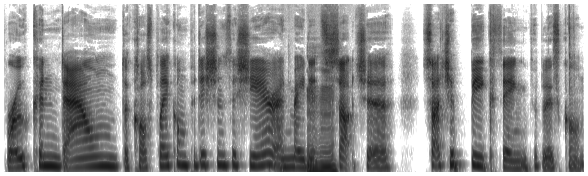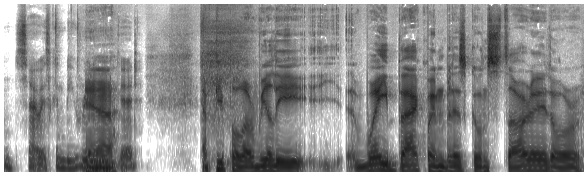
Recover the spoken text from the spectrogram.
broken down the cosplay competitions this year and made it Mhm. such a such a big thing for BlizzCon. So it's gonna be really Yeah. good. and people are really way back when BlizzCon started, or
